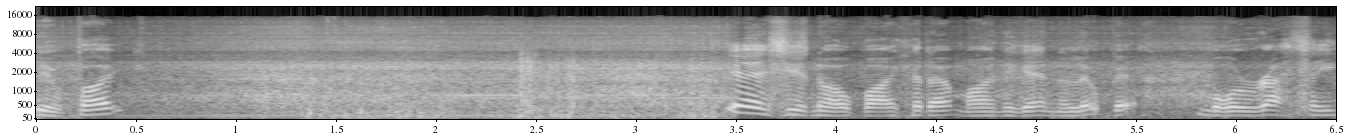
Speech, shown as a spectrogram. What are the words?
your bike. Yeah, this is an old bike, I don't mind it getting a little bit more ratty.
